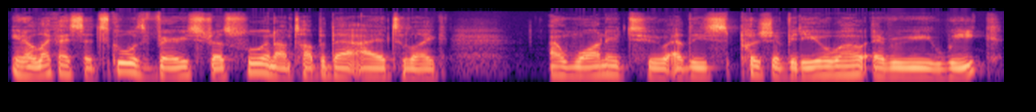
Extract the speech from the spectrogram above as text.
you know, like I said, school was very stressful, and on top of that, I had to like I wanted to at least push a video out every week.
